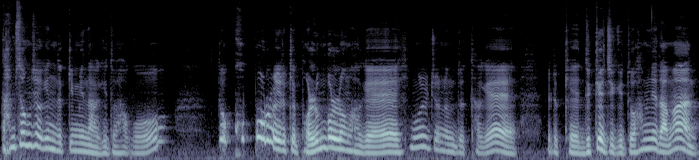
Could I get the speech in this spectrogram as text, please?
남성적인 느낌이 나기도 하고 또 콧볼을 이렇게 벌름벌름하게 힘을 주는 듯하게 이렇게 느껴지기도 합니다만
